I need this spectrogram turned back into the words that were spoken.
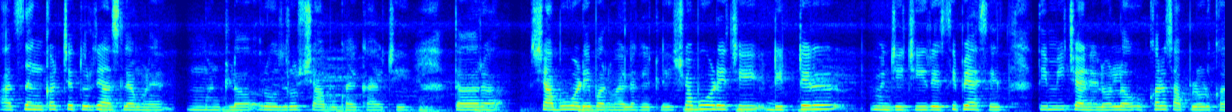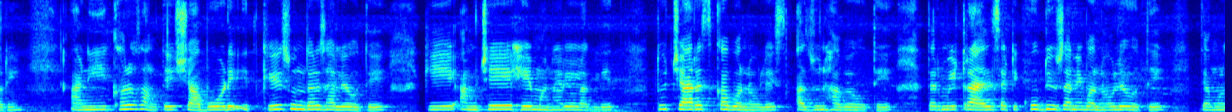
आज संकट चतुर्थी असल्यामुळे म्हटलं रोज रोज शाबू काय खायची? तर शाबू वडे बनवायला घेतले. शाबू वडेची डिटेल म्हणजे जी रेसिपी असेल ती मी चॅनेलवर लवकरच अपलोड करेन. आणि खरं सांगते शाबूवडे इतके सुंदर झाले होते की आमचे हे म्हणायला लागलेत तू चारच का बनवलेस? अजून हवे होते. तर मी ट्रायलसाठी खूप दिवसांनी बनवले होते त्यामुळे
